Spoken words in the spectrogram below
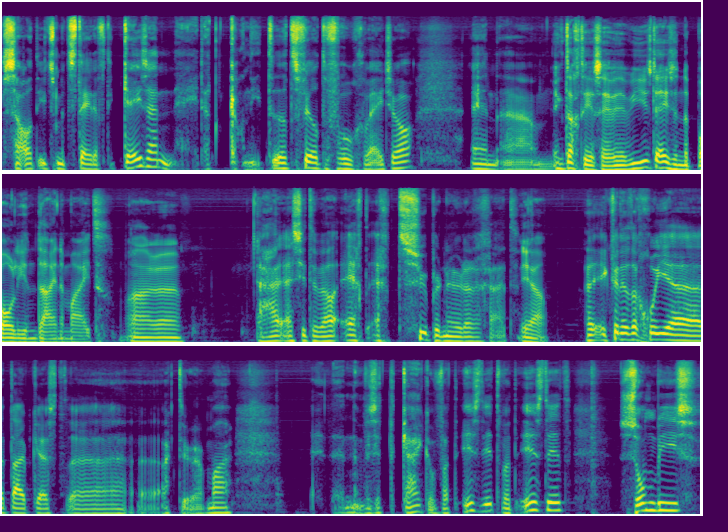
zou het iets met State of Decay zijn? Nee, dat kan niet. Dat is veel te vroeg, weet je wel. En ehm, Ik dacht eerst even, wie is deze Napoleon Dynamite? Maar eh, hij, hij ziet er wel echt, echt super nerdig uit. ja, Eh, Ik vind het een goede eh, typecast eh, acteur. Maar en we zitten te kijken, wat is dit? Wat is dit? Zombies.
